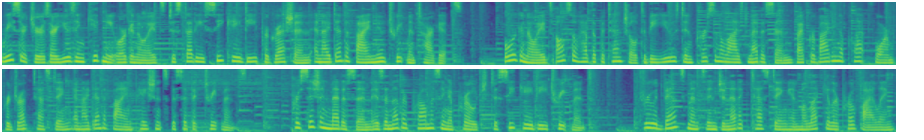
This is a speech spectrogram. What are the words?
Researchers are using kidney organoids to study CKD progression and identify new treatment targets. Organoids also have the potential to be used in personalized medicine by providing a platform for drug testing and identifying patient-specific treatments. Precision medicine is another promising approach to CKD treatment. Through advancements in genetic testing and molecular profiling,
